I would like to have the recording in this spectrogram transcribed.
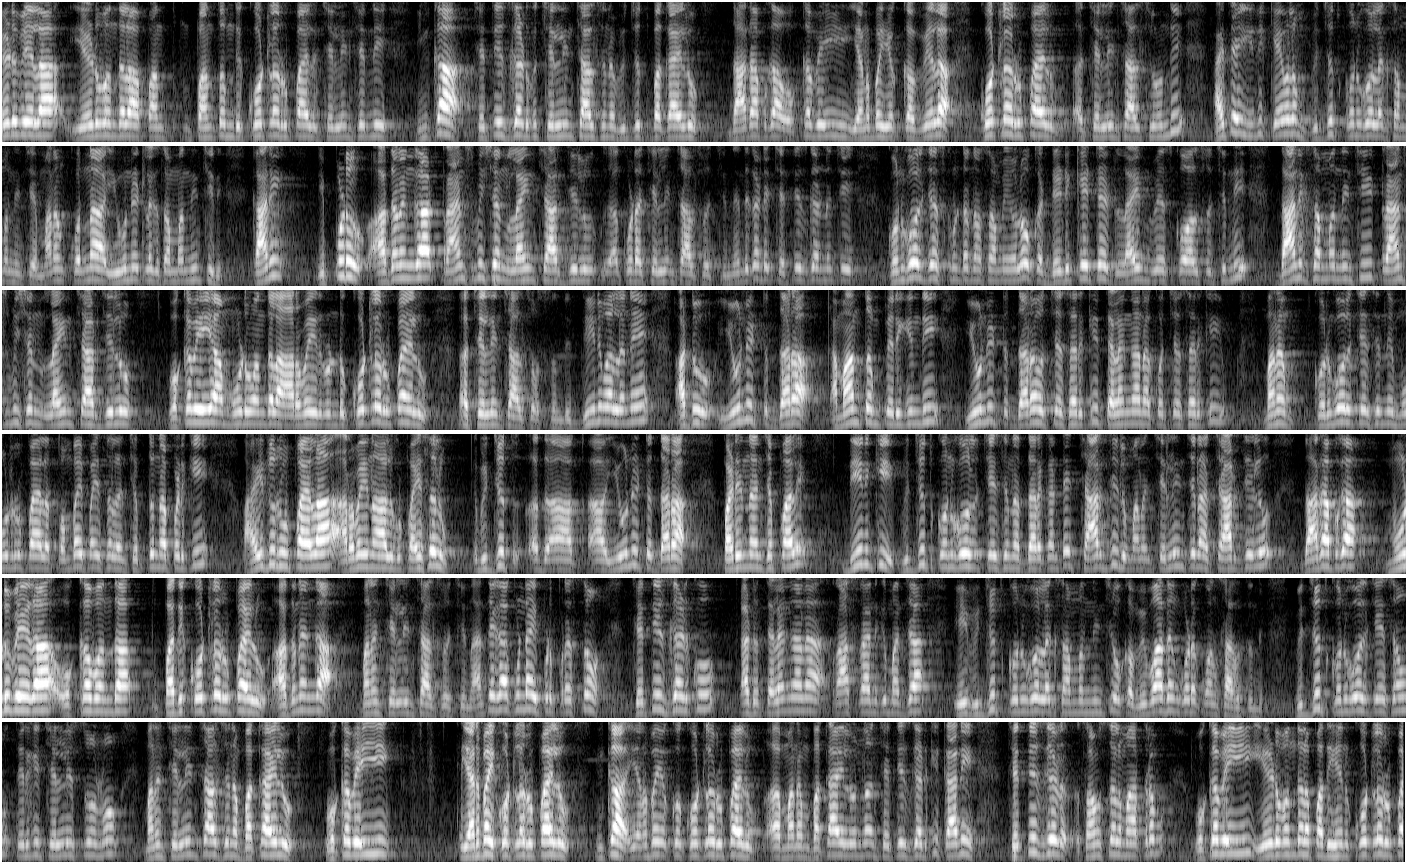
ఏడు వేల ఏడు వందల పం పంతొమ్మిది కోట్ల రూపాయలు చెల్లించింది. ఇంకా ఛత్తీస్గఢ్కు చెల్లించాల్సిన విద్యుత్ బకాయిలు దాదాపుగా ఒక్క వెయ్యి ఎనభై ఒక్క వేల కోట్ల రూపాయలు చెల్లించాల్సి ఉంది. అయితే ఇది కేవలం విద్యుత్ కొనుగోళ్ళకు సంబంధించి మనం కొన్న యూనిట్లకు సంబంధించింది. కానీ ఇప్పుడు అదనంగా ట్రాన్స్మిషన్ లైన్ ఛార్జీలు కూడా చెల్లించాల్సి వచ్చింది. ఎందుకంటే ఛత్తీస్గఢ్ నుంచి కొనుగోలు చేసుకుంటున్న సమయంలో ఒక డెడికేటెడ్ లైన్ వేసుకోవాల్సి వచ్చింది. దానికి సంబంధించి ట్రాన్స్మిషన్ లైన్ ఛార్జీలు ఒక వెయ్యి మూడు వందల అరవై రెండు కోట్ల రూపాయలు చెల్లించాల్సి వస్తుంది. దీనివల్లనే అటు యూనిట్ ధర అమాంతం పెరిగింది. యూనిట్ ధర వచ్చేసరికి తెలంగాణకు వచ్చేసరికి మనం కొనుగోలు చేసింది మూడు రూపాయల తొంభై పైసలు అని చెప్తున్నప్పటికీ ఐదు రూపాయల అరవై నాలుగు పైసలు విద్యుత్ యూనిట్ ధర పడిందని చెప్పాలి. దీనికి విద్యుత్ కొనుగోలు చేసిన ధర కంటే ఛార్జీలు మనం చెల్లించిన ఛార్జీలు దాదాపుగా మూడు వేల ఒక్క వంద పది కోట్ల రూపాయలు. అదనంగా మనం చెల్లించాల్సి వచ్చింది. అంతేకాకుండా ఇప్పుడు ప్రస్తుతం ఛత్తీస్గఢ్కు అటు తెలంగాణ రాష్ట్రానికి మధ్య ఈ విద్యుత్ కొనుగోళ్ళకు సంబంధించి ఒక వివాదం కూడా కొనసాగుతుంది. విద్యుత్ కొనుగోలు చేసాం తిరిగి చెల్లిస్తూ మనం చెల్లించాల్సిన బకాయిలు ఒక వెయ్యి ఎనభై కోట్ల రూపాయలు ఇంకా ఎనభై ఒక్క కోట్ల రూపాయలు మనం బకాయిలు ఉన్నాం ఛత్తీస్గఢ్కి. కానీ ఛత్తీస్గఢ్ సంస్థలు మాత్రం ఒక వెయ్యి ఏడు వందల పదిహేను కోట్ల రూపాయలు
